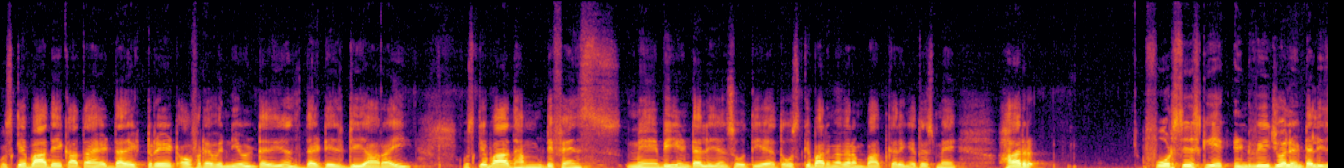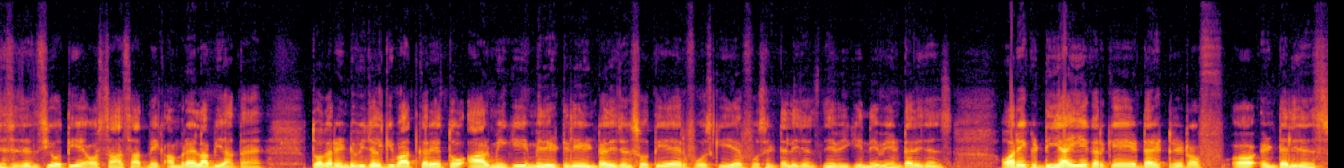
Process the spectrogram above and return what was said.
उसके बाद एक आता है directorate of revenue intelligence that is D R I उसके बाद हम डिफेंस में भी इंटेलिजेंस होती है तो उसके बारे में अगर हम बात करेंगे तो इसमें हर फोर्सेस की एक इंडिविजुअल इंटेलिजेंस एजेंसी होती है और साथ साथ में एक अम्ब्रेला भी आता है। तो अगर इंडिविजुअल की बात करें तो आर्मी की मिलिट्री इंटेलिजेंस होती है एयरफोर्स की एयरफोर्स इंटेलिजेंस नेवी की नेवी इंटेलिजेंस और एक डीआईए करके डायरेक्टरेट ऑफ़ इंटेलिजेंस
